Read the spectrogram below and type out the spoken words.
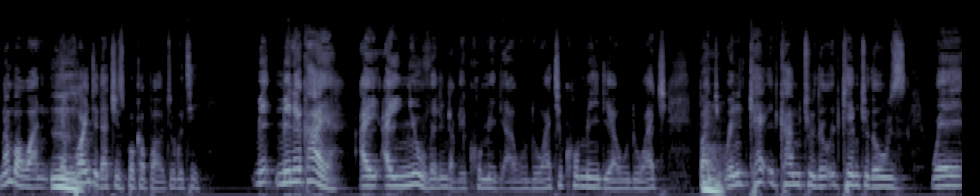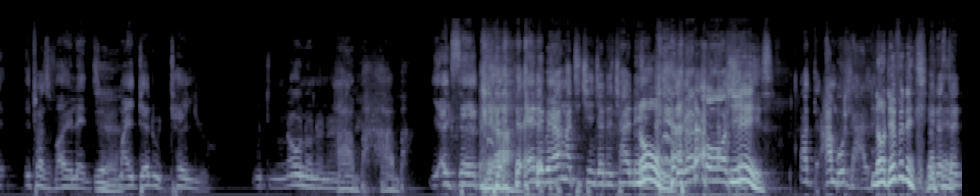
Number one the mm. point that you spoke about ukuthi mi- mina ekhaya I, I knew vele indaba ye-comedy. I would watch a comedy i would watch but mm. when it, ca- it, come to the, it came to those where it was violent Yeah. my dad would tell you ukuthi, no no no no, no. hamba hamba Yeah, exactly. And bekangathi tshintsha ne-channel No. bekaxosha. Yes. Athi hamba udlala no definitely. You definitely understand?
